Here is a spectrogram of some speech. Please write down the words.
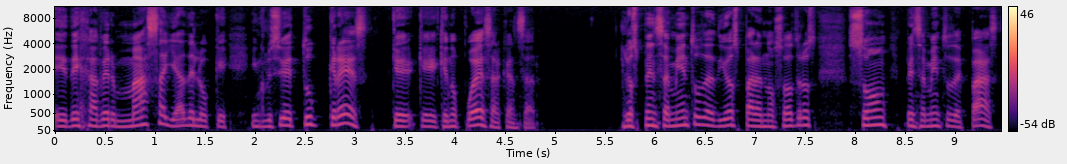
eh, deja ver más allá de lo que inclusive tú crees que, que no puedes alcanzar. Los pensamientos de Dios para nosotros son pensamientos de paz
